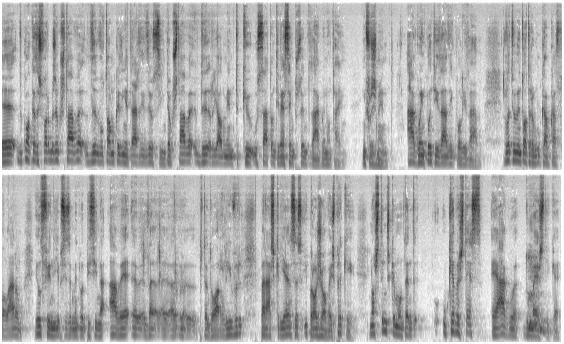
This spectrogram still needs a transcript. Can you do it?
Uh, De qualquer das formas, eu gostava de voltar um bocadinho atrás e dizer o seguinte: eu gostava de realmente que o Sátão tivesse 100% de água e não tem, infelizmente. Água em quantidade e qualidade. Relativamente ao Trambulo, que há bocado falaram, eu defendia precisamente uma piscina AB, eh, eh, eh, portanto, ao ar livre, para as crianças e para os jovens. Para quê? Nós temos que a montante. O que abastece é água doméstica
